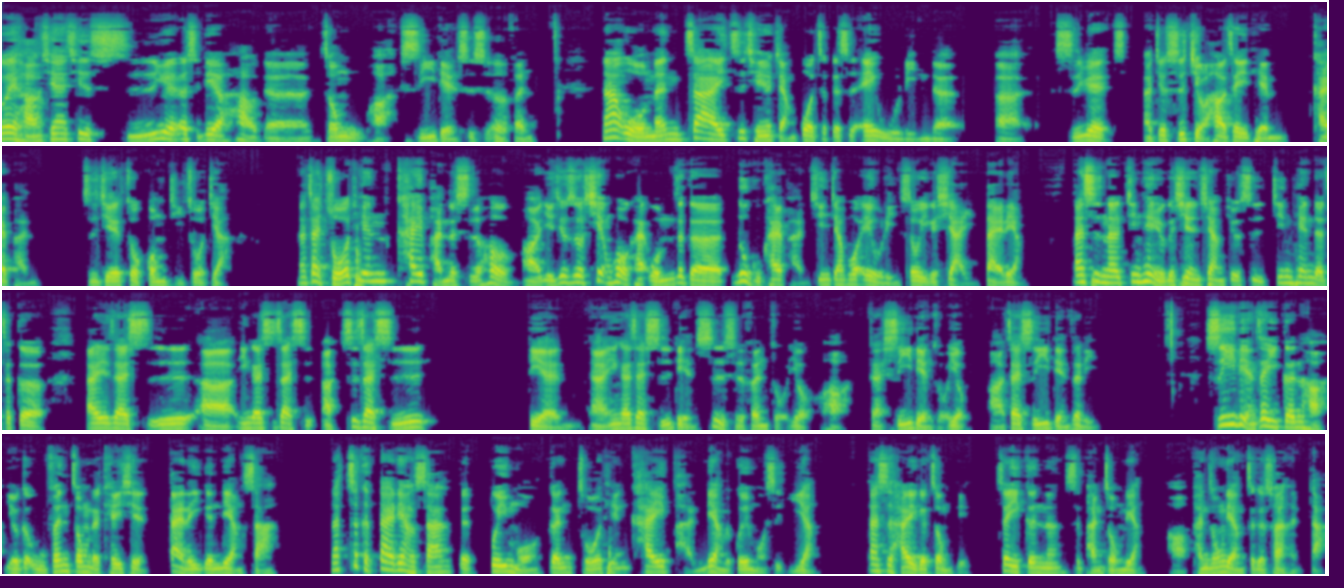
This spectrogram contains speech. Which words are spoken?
各位好，现在是十月二十六号的中午哈，十一点四十二分。那我们在之前有讲过，这个是 A 五零的，呃，十月呃就十九号这一天开盘直接做攻击做价。那在昨天开盘的时候啊，也就是说现货开，我们这个入股开盘，新加坡 A 五零收一个下影带量。但是呢，今天有个现象，就是今天的这个。大约在十啊，应该是在十啊，是在十点啊，应该在十点四十分左右哈，在十一点左右啊，在十一点这里，十一点这一根哈，有个五分钟的 K 线带了一根量杀，那这个带量杀的规模跟昨天开盘量的规模是一样，但是还有一个重点，这一根呢是盘中量啊，盘中量这个算很大。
